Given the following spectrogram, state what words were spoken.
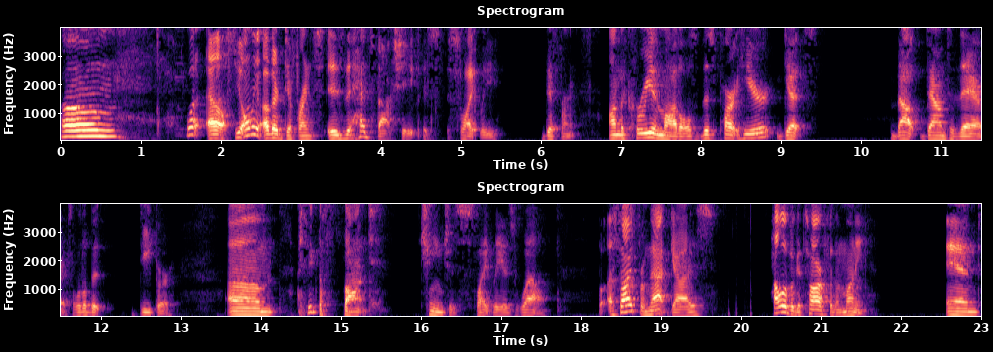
Um, what else? The only other difference is the headstock shape is slightly different. On the Korean models, this part here gets about down to there. It's a little bit deeper. Um, I think the font changes slightly as well. But aside from that, guys, hell of a guitar for the money. And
